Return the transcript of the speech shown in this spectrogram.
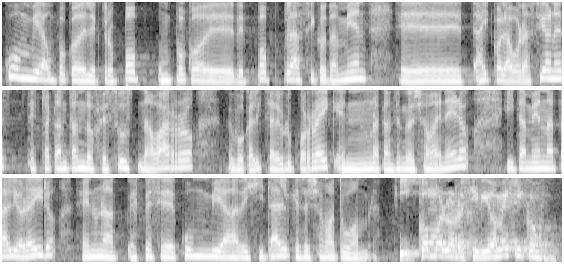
cumbia, un poco de electropop, un poco de, pop clásico también. Eh, hay colaboraciones. Está cantando Jesús Navarro, vocalista del grupo Rake, en una canción que se llama Enero. Y también Natalia Oreiro en una especie de cumbia digital que se llama Tu Hombre. ¿Y cómo lo recibió México?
